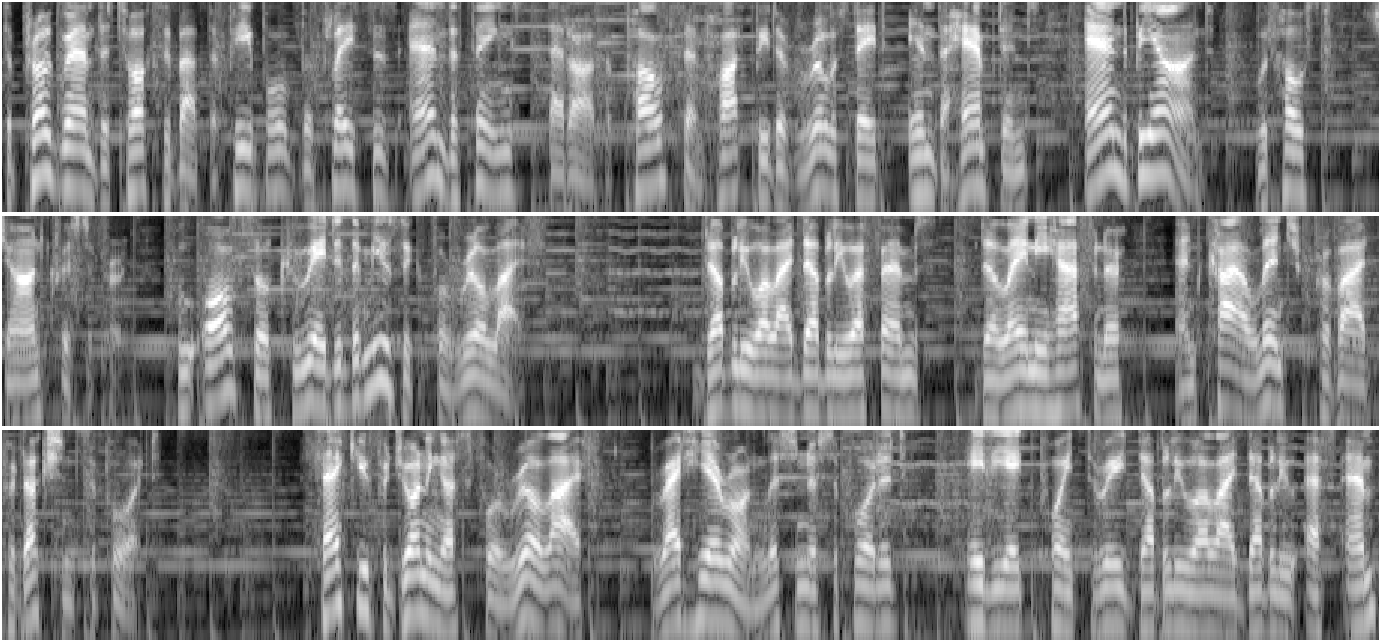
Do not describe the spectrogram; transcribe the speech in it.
the program that talks about the people, the places, and the things that are the pulse and heartbeat of real estate in the Hamptons and beyond, with host John Christopher, who also created the music for Real Life. WLIWFM's Delaney Hafner and Kyle Lynch provide production support. Thank you for joining us for Real Life right here on listener supported 88.3 WLIW FM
